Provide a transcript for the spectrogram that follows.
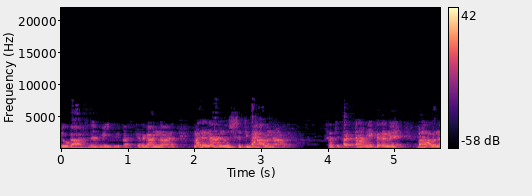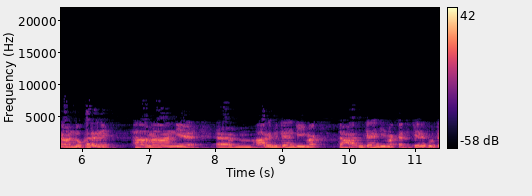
යෝගාවචරය මේ ඉදිරිපත් කරගන්නවා මරණානුස්සති භාවනාව. සතිපට්ඨානය කරන භාවනා නොකරන සාමාන්‍ය ආගමික හැඟීමක් ධාර්මික හැඟීමක් ඇති කෙනෙකුට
